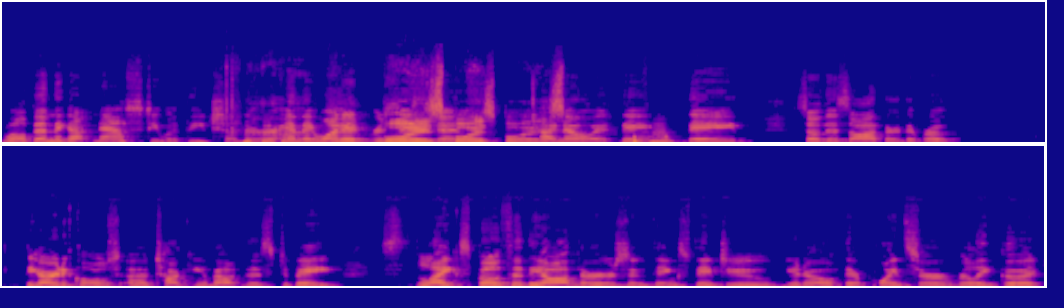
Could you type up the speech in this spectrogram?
well then they got nasty with each other and they wanted boys boys boys. I know it. They mm-hmm. they so this author that wrote the articles uh, talking about this debate likes both of the authors and thinks they do you know their points are really good.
